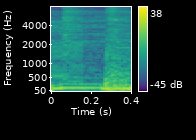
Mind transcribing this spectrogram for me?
Bye.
